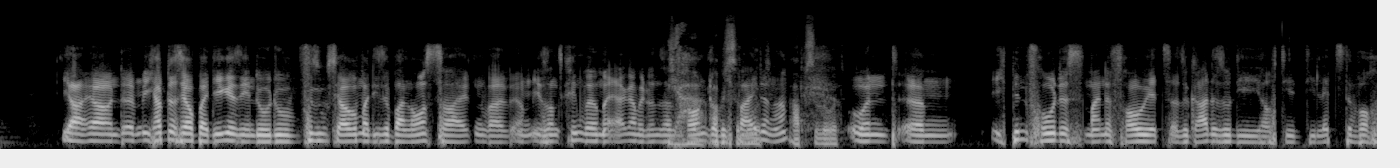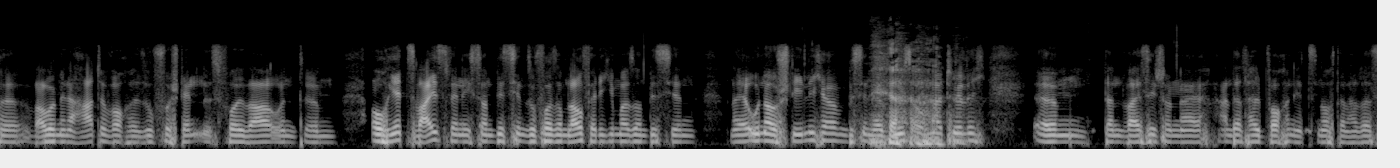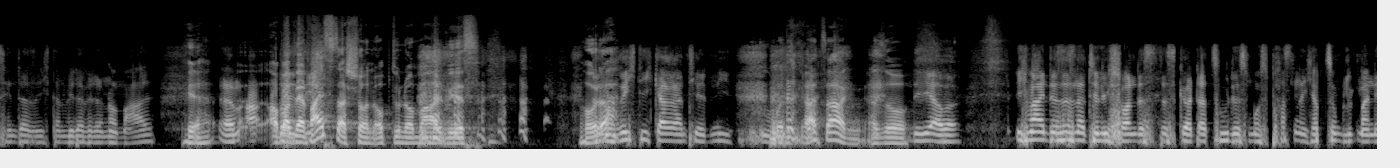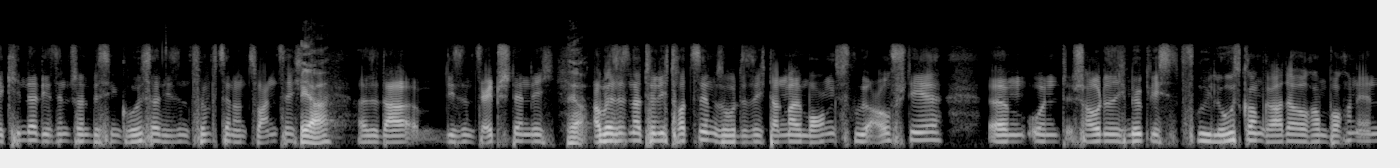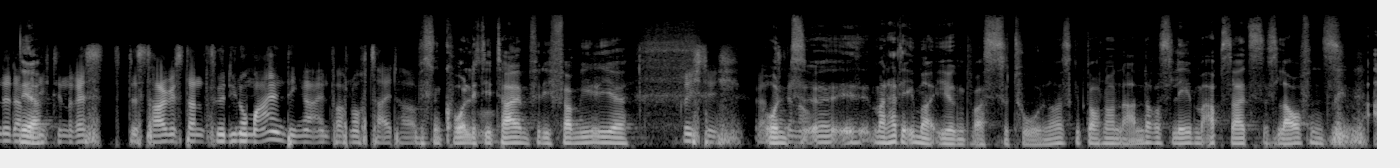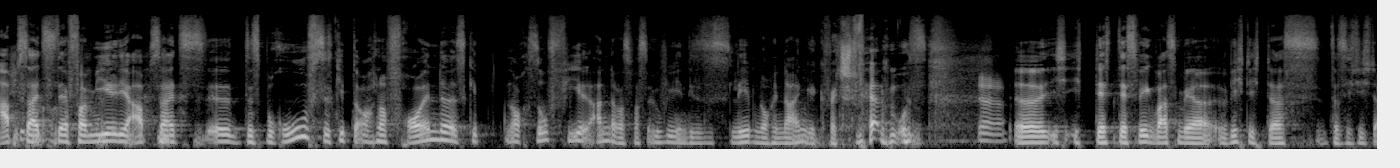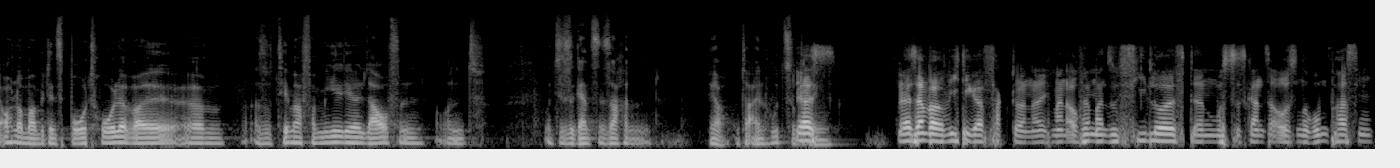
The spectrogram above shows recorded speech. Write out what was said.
Ja, ja, und ähm, ich habe das ja auch bei dir gesehen. Du, du versuchst ja auch immer diese Balance zu halten, weil ähm, sonst kriegen wir immer Ärger mit unseren ja, Frauen, glaube ich, beide. Ne? Absolut. Und ähm, ich bin froh, dass meine Frau jetzt, also gerade so die, auch die, die letzte Woche war bei mir eine harte Woche, so verständnisvoll war und ähm, auch jetzt weiß, wenn ich so ein bisschen so vor so einem Lauf hätte ich immer so ein bisschen, naja, unausstehlicher, ein bisschen nervös auch natürlich. Ähm, dann weiß ich schon, naja, anderthalb Wochen jetzt noch, dann hat das hinter sich, dann wieder wieder normal. Ja. Ähm, aber, aber, wer weiß das schon, ob du normal wirst? Oder? Also richtig garantiert nie. Wollte ich gerade sagen. Also. Nee, aber ich meine, das ist natürlich schon, das, das gehört dazu, das muss passen. Ich habe zum Glück meine Kinder, die sind schon ein bisschen größer, die sind 15 und 20. Ja. Also da, die sind selbstständig. Ja. Aber es ist natürlich trotzdem so, dass ich dann mal morgens früh aufstehe ähm, und schaue, dass ich möglichst früh loskomme, gerade auch am Wochenende, damit ja. ich den Rest des Tages dann für die normalen Dinge einfach noch Zeit habe. Ein bisschen Quality Time für die Familie. Richtig. und genau. äh, man hat ja immer irgendwas zu tun. Ne? Es gibt auch noch ein anderes Leben abseits des Laufens, abseits genau. der Familie, abseits äh, des Berufs. Es gibt auch noch Freunde. Es gibt noch so viel anderes, was irgendwie in dieses Leben noch hineingequetscht werden muss. Ja. Äh, ich, ich, des, deswegen war es mir wichtig, dass, dass ich dich da auch nochmal mit ins Boot hole, weil ähm, also Thema Familie, Laufen und, und diese ganzen Sachen ja, unter einen Hut zu bringen. Ja, das ist einfach ein wichtiger Faktor. Ne? Ich meine, auch wenn man so viel läuft, muss das Ganze außen rum passen.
